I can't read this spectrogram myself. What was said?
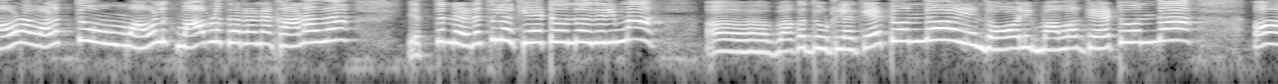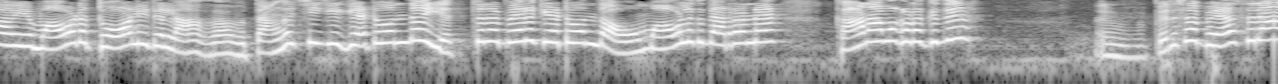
மாவளை வளர்த்து உன் அவளுக்கு மாப்பிளை தரேன்னு காணாதா? எத்தனை இடத்துல கேட்டு வந்தா தெரியுமா? பக்கத்து வீட்டில் கேட்டு வந்தா என் தோழி மாவா கேட்டு வந்தா என் மாவோட தோழிகள் தங்கச்சிக்கு கேட்டு வந்தா எத்தனை பேர் கேட்டு வந்தா? உன் மாவளுக்கு தரேன்னு காணாம கிடக்குது. பெருசாக பெருசா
